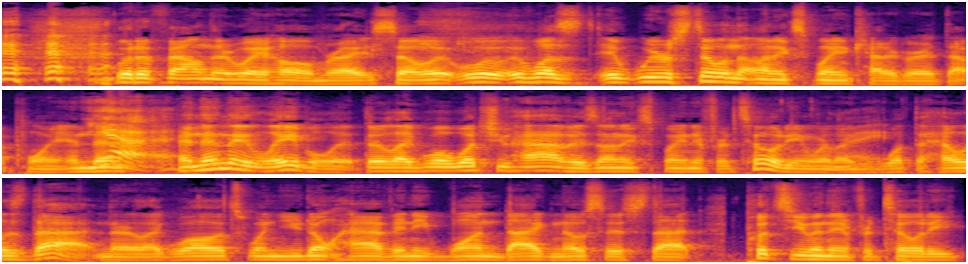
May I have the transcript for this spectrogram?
would have found their way home, right? So it, it was it, we were still in the unexplained category at that point, and then Yeah. and then they label it. They're like, well, what you have is unexplained infertility, and we're like, Right. what the hell is that? And they're like, well, it's when you don't have any one diagnosis that puts you in the infertility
